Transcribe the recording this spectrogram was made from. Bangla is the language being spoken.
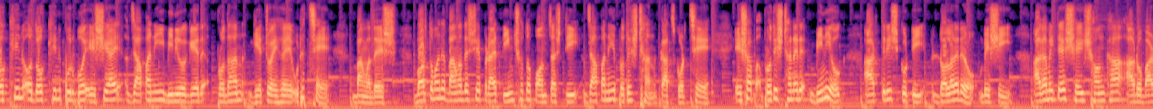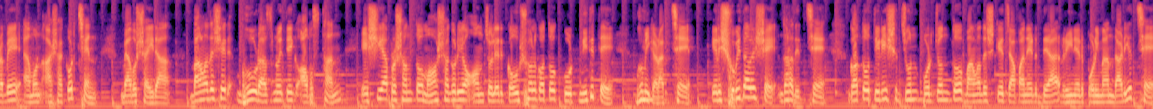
দক্ষিণ ও দক্ষিণ পূর্ব এশিয়ায় জাপানি বিনিয়োগের প্রধান গেটওয়ে হয়ে উঠেছে বাংলাদেশ। বর্তমানে বাংলাদেশে প্রায় তিনশত পঞ্চাশটি জাপানি প্রতিষ্ঠান কাজ করছে। এসব প্রতিষ্ঠানের বিনিয়োগ আটত্রিশ কোটি ডলারেরও বেশি। আগামীতে সেই সংখ্যা আরও বাড়বে এমন আশা করছেন ব্যবসায়ীরা। বাংলাদেশের ভূ রাজনৈতিক অবস্থান এশিয়া প্রশান্ত মহাসাগরীয় অঞ্চলের কৌশলগত কূটনীতিতে ভূমিকা রাখছে। এর সুবিধাও এসে ধরা দিচ্ছে। গত তিরিশ জুন পর্যন্ত বাংলাদেশকে জাপানের দেয়া ঋণের পরিমাণ দাঁড়িয়েছে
